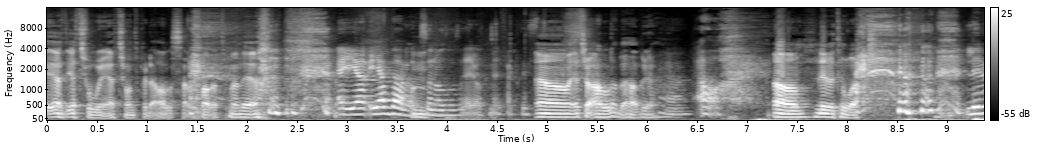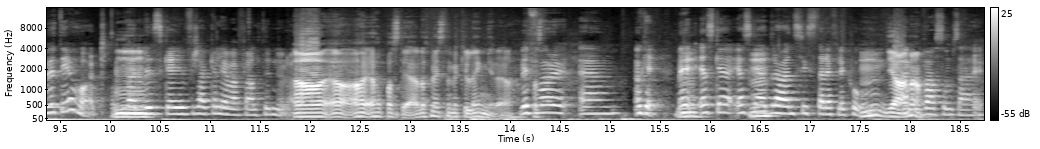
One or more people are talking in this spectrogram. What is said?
jag, jag, tror, jag tror inte på det alls i alla fall. Men det, Jag, jag behöver också Mm. någon som säger åt mig faktiskt. ja, jag tror alla behöver det. Ja. Ja, Ja, livet är hårt. livet är hårt, Mm. men vi ska ju försöka leva för alltid nu då. Ja, ja, jag hoppas det. Eller åtminstone mycket längre. Vi Fast- får, ehm, okej, men Mm. jag ska, jag ska Mm. dra en sista reflektion. Mm, gärna. vad som, så här,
